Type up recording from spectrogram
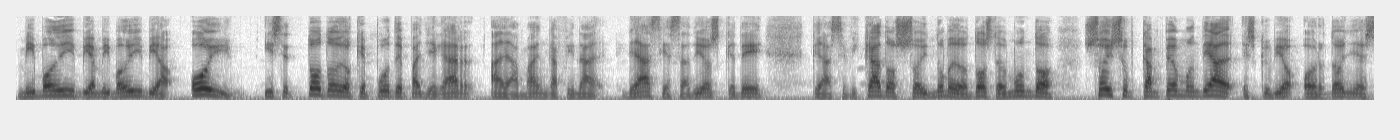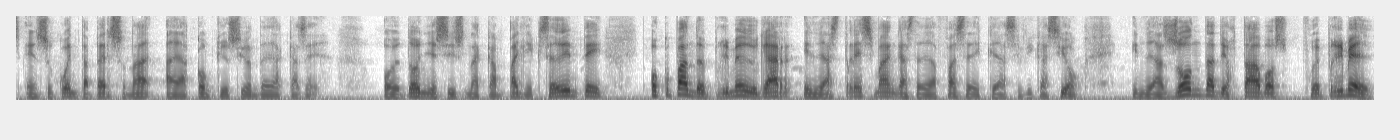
Mi Bolivia, mi Bolivia, hoy hice todo lo que pude para llegar a la manga final. Gracias a Dios quedé clasificado, soy número 2 del mundo, soy subcampeón mundial, escribió Ordóñez en su cuenta personal a la conclusión de la carrera. Ordóñez hizo una campaña excelente, ocupando el primer lugar en las tres mangas de la fase de clasificación. En la ronda de octavos fue primero,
